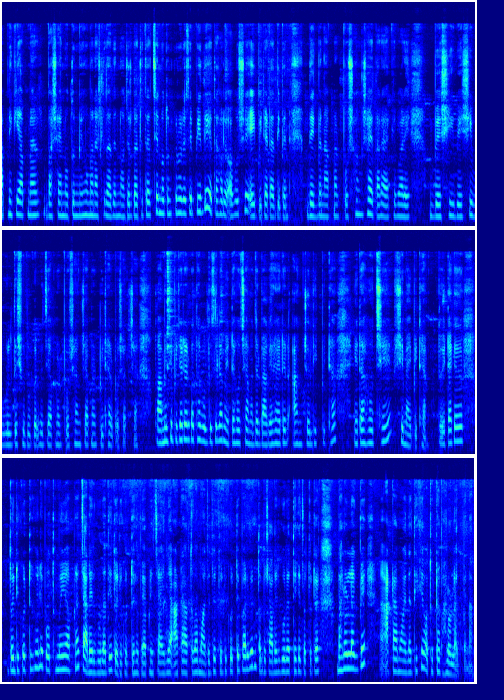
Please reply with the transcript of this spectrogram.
আপনি কি আপনার বাসায় নতুন মেহমান আসলে তাদের নজর কাটাতে চাচ্ছেন? নতুন কোনো রেসিপি দিয়ে? তাহলে অবশ্যই এই পিঠাটা দিবেন। দেখবেন আপনার প্রশংসায় তারা একেবারে বেশি বেশি বলতে শুরু করবে যে আপনার প্রশংসা, আপনার পিঠার প্রশংসা। তো আমি যে পিঠাটার কথা বলতেছিলাম, এটা হচ্ছে আমাদের বাগেরহাটের আঞ্চলিক পিঠা। এটা হচ্ছে সিমাই পিঠা। তো এটাকে তৈরি করতে হলে প্রথমেই আপনার চালের গুঁড়া দিয়ে তৈরি করতে হবে। আপনি চাইলে আটা অথবা ময়দা দিয়ে তৈরি করতে পারবেন। তবে চালের গুঁড়া থেকে যতটা ভালো লাগবে, আটা, ময়দা থেকে অতটা ভালো লাগবে না।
